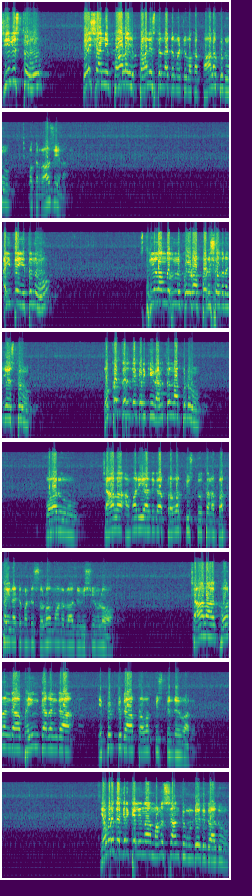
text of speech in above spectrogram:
జీవిస్తూ దేశాన్ని పాల పాలిస్తున్నటువంటి ఒక పాలకుడు ఒక రాజు అయిన. అయితే ఇతను స్త్రీలందరిని కూడా పరిశోధన చేస్తూ ఒక్కొక్కరి దగ్గరికి వెళ్తున్నప్పుడు వారు చాలా అమర్యాదగా ప్రవర్తిస్తూ తన భర్త అయినటువంటి సులోమాను రాజు విషయంలో చాలా ఘోరంగా భయంకరంగా ఎబ్బెట్టుగా ప్రవర్తిస్తుండేవారు. ఎవరి దగ్గరికి వెళ్ళినా మనశ్శాంతి ఉండేది కాదు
